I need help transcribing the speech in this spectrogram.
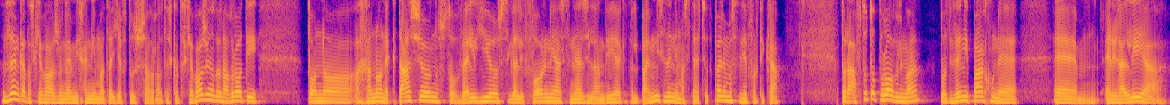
δεν κατασκευάζουν μηχανήματα για αυτούς τους αγρότες. Κατασκευάζουν για τον αγρότη των ε, αχανών εκτάσεων στο Βέλγιο, στην Καλιφόρνια, στη Νέα Ζηλανδία κτλ. Εμείς δεν είμαστε έτσι. Εδώ πέρα είμαστε διαφορετικά. Τώρα, αυτό το πρόβλημα, το ότι δεν υπάρχουν ε, εργαλεία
